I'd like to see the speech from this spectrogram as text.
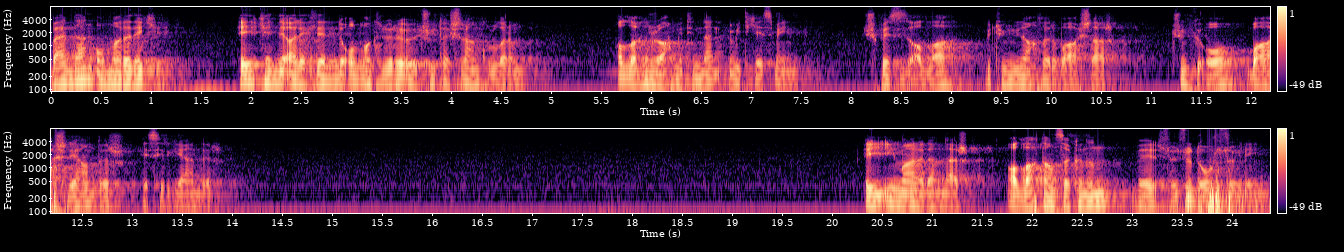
Benden onlara de ki, ey kendi aleyhlerinde olmak üzere ölçüyü taşıran kullarım, Allah'ın rahmetinden ümit kesmeyin. Şüphesiz Allah bütün günahları bağışlar. Çünkü O bağışlayandır, esirgeyendir. Ey iman edenler! Allah'tan sakının ve sözü doğru söyleyin.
